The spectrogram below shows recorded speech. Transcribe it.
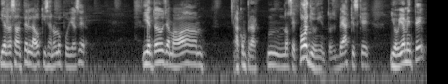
y, el restaurante del lado quizá no lo podía hacer. Y entonces nos llamaba a comprar, mm, no sé, pollo. Y entonces vea que es que, y obviamente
